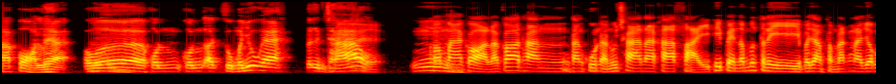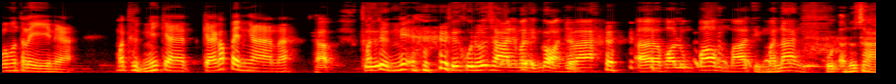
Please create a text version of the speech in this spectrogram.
มาก่อนเลยอะเออ คนคนสูงอายุไงตื่นเช้าก็มาก่อนแล้วก็ทางทางคุณอนุชานาคาใสที่เป็นรัฐมนตรีประจำสำนักนายกรัฐมนตรีเนี่ย มาถึงนี่แกแกก็เป็นงานนะครับคือถึงนี่คือคุณอนุชาเนี่ยมาถึงก่อนใช่ไหมเออพอลุงป้อมมาถึงมานั่ง คุณอนุชา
